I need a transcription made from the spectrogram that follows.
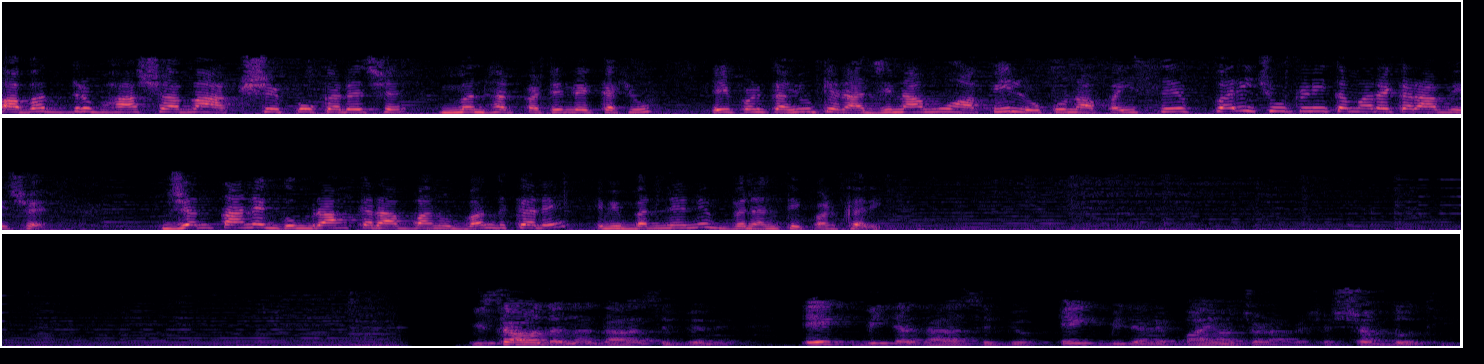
અભદ્ર ભાષામાં આક્ષેપો કરે છે. મનહર પટેલે કહ્યું, એ પણ કહ્યું કે રાજીનામું આપી લોકોના પૈસે ફરી ચૂંટણી તમારે કરાવવી છે. જનતાને ગુમરાહ કરાવવાનું બંધ કરે એવી બંનેને વિનંતી પણ કરી. વિસાવદરના ધારાસભ્યને એકબીજા ધારાસભ્યો એકબીજાને બાયો ચડાવે છે શબ્દોથી.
